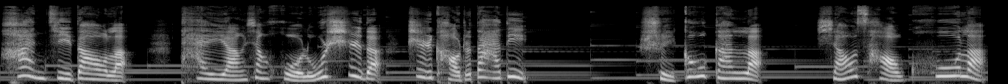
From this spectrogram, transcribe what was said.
旱季到了。太阳像火炉似的炙烤着大地，水沟干了，小草枯了。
